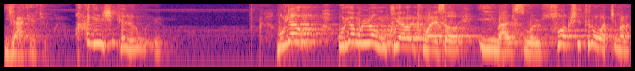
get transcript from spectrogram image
이야기해 주는 거예요. 확인시켜 주는 거예요. 우리가, 우리가 물론 구약을 통해서 이 말씀을 수없이 들어왔지만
